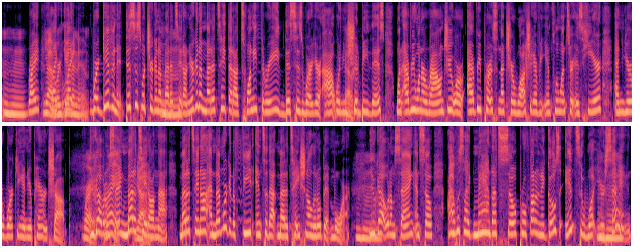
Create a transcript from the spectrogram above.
Mm-hmm. Right? Yeah, we're given it. We're given it. This is what you're going to Mhm. meditate on. You're going to meditate that at 23, this is where you're at when you should be this. When everyone around you or every person that you're watching, every influencer is here and you're working in your parents' shop. Right. You got what I'm saying? Meditate Yeah. on that. Meditate on, and then we're gonna feed into that meditation a little bit more. Mm-hmm. You got what I'm saying? And so I was like, man, that's so profound, and it goes into what you're Mm-hmm. saying.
